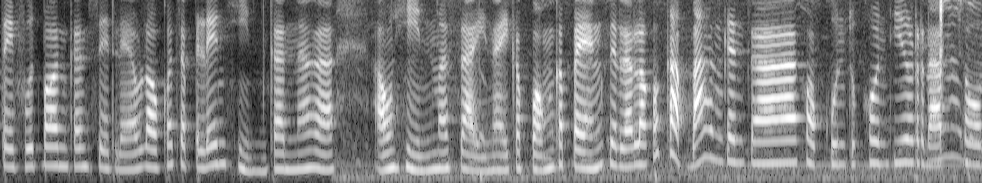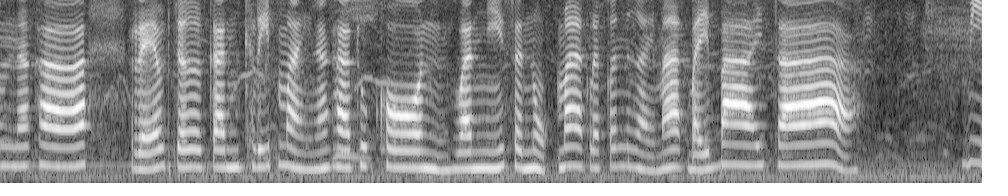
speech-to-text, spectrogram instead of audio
เตะฟุตบอลกันเสร็จแล้วเราก็จะไปเล่นหินกันนะคะ เอาหินมาใส่ในกระป๋องกระแป้งเสร็จแล้วเราก็กลับบ้านกันจ้า ขอบคุณทุกคนที่รับชมนะคะ แล้วเจอกันคลิปใหม่นะคะทุกคน วันนี้สนุกมากแล้วก็เหนื่อยมากบายบายจ้า มี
